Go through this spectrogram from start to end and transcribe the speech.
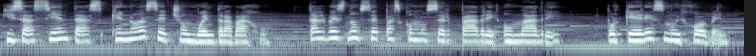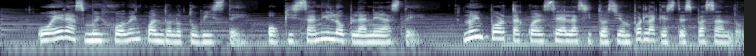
Quizás sientas que no has hecho un buen trabajo. Tal vez no sepas cómo ser padre o madre porque eres muy joven, o eras muy joven cuando lo tuviste, o quizá ni lo planeaste. No importa cuál sea la situación por la que estés pasando,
